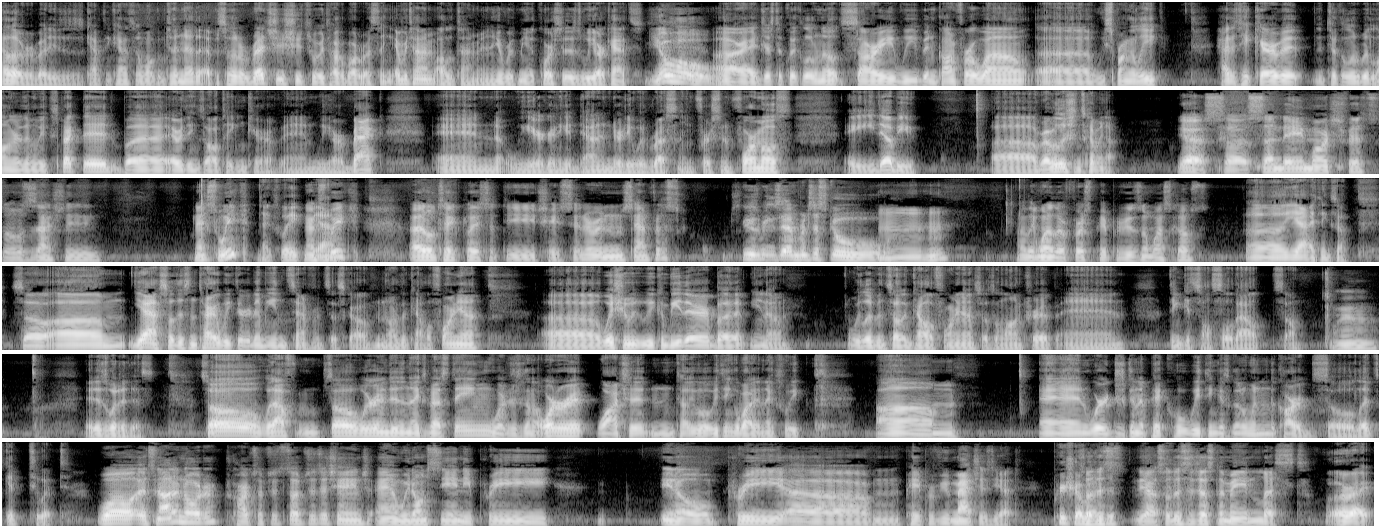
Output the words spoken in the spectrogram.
Hello, everybody. This is Captain Cats, and welcome to another episode of Red Shoe Shoots, where we talk about wrestling every time, all the time. And here with me, of course, is We Are Cats. Yo ho! All right, just a quick little note. Sorry, we've been gone for a while. Uh, we sprung a leak, had to take care of it. It took a little bit longer than we expected, but everything's all taken care of, and we are back. And we are going to get down and dirty with wrestling. First and foremost, AEW. Uh, Revolution's coming up. yes, uh, Sunday, March 5th. So this is actually next week. Next week. Next yeah. week. Uh, it'll take place at the Chase Center in San Francisco. Excuse me, San Francisco. Mm-hmm. I think one of their first pay per views on the West Coast. Uh, yeah, I think so. So, um, yeah, so this entire week they're going to be in San Francisco, Northern California. Uh, wish we, we can be there, but you know, we live in Southern California, so it's a long trip, and I think it's all sold out. So Yeah. it is what it is. So without, so we're gonna do the next best thing. We're just gonna order it, watch it, and tell you what we think about it next week. Um, and we're just gonna pick who we think is gonna win in the cards. So let's get to it. Well, it's not in order. Cards subject subject to change, and we don't see any pre, you know, pre um, pay per view matches yet. Pre-show. So this, yeah, so this is just the main list. All right.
